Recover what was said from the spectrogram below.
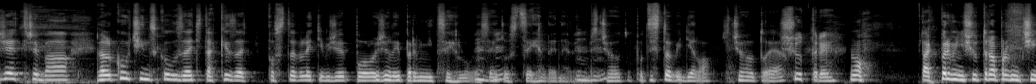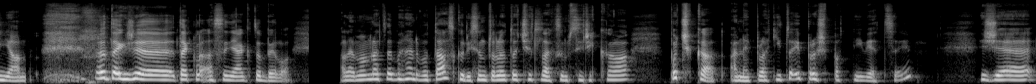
Že třeba velkou čínskou zeď taky zeď postavili tím, že položili první cihlu. Jestli je to z cihly, nevím, z čeho to, ty jsi to viděla, z čeho to je. Šutry. No, tak první šutra, první Číňan. No, takže takhle asi nějak to bylo. Ale mám na tebe hned otázku. Když jsem tohle to četla, tak jsem si říkala, počkat, a neplatí to i pro špatné věci? Že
